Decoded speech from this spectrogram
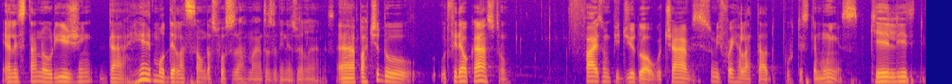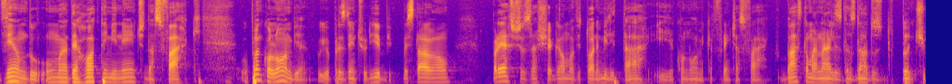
ela está na origem da remodelação das Forças Armadas venezuelanas. A partir do Fidel Castro, faz um pedido ao Hugo Chávez, isso me foi relatado por testemunhas, que ele, vendo uma derrota iminente das Farc, o Plan Colômbia e o presidente Uribe estavam prestes a chegar uma vitória militar e econômica frente às Farc. Basta uma análise dos dados de plantio,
